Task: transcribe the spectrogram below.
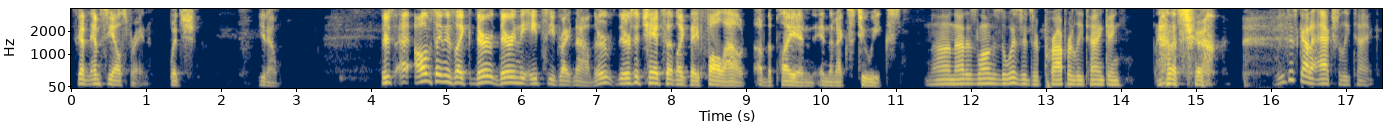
He's got an MCL sprain, which, you know, there's all I'm saying is like they're they're in the eight seed right now. There there's a chance that like they fall out of the play in in the next two weeks. No, not as long as the Wizards are properly tanking. That's true. We just got to actually tank.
